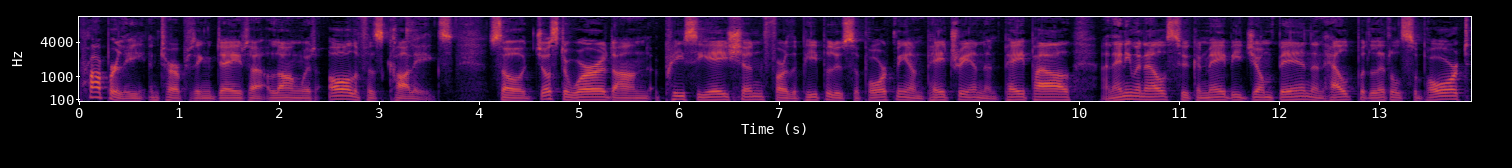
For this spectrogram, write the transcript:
properly interpreting data along with all of his colleagues. So, just a word on appreciation for the people who support me on Patreon and PayPal, and anyone else who can maybe jump in and help with a little support.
